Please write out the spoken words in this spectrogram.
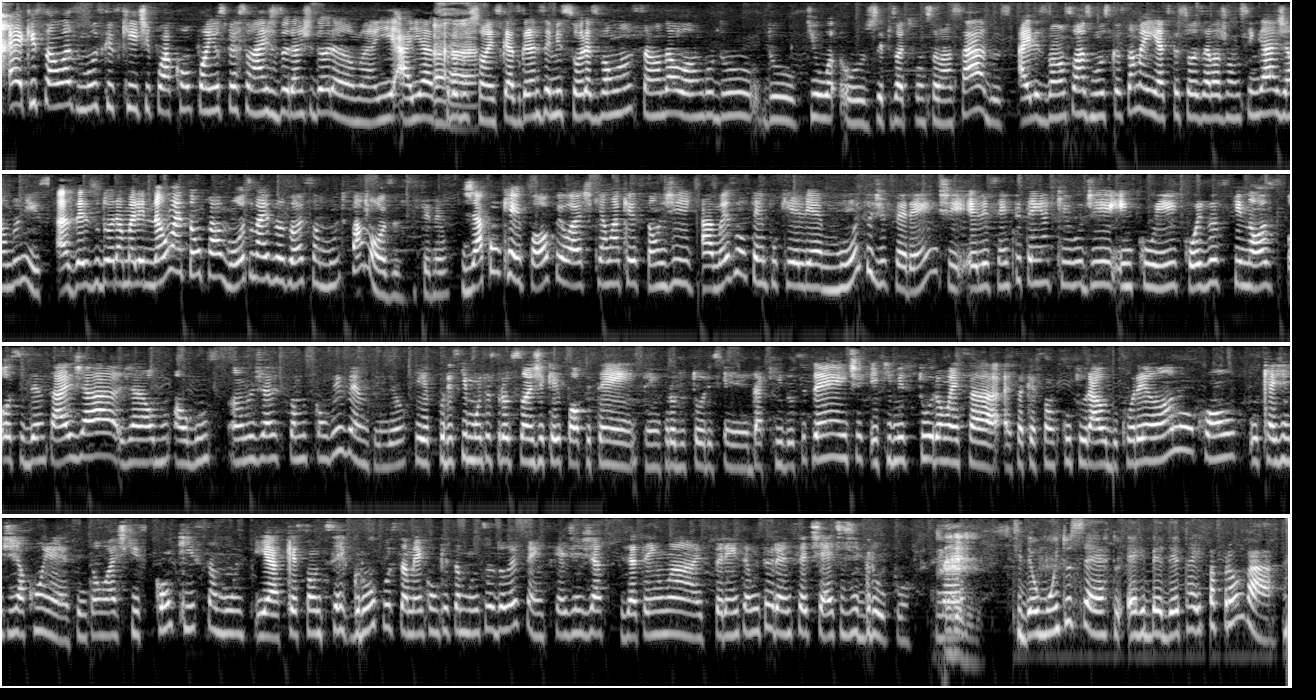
é que são as músicas que, tipo, acompanham os personagens durante o dorama. E aí as produções que as grandes emissoras vão lançando ao longo do. do que o, os episódios vão ser lançados. Aí eles lançam as músicas também. E as pessoas elas vão se engajando nisso. Às vezes o dorama ele não é tão famoso, mas as vozes são muito famosas, entendeu? Já com K-pop, eu acho que é uma questão de. Ao mesmo tempo que ele é muito diferente, ele sempre tem aquilo de incluir coisas que nós ocidentais ocidentais já, já há alguns anos já estamos convivendo, entendeu? E é por isso que muitas produções de K-pop têm tem produtores é, daqui do ocidente e que misturam essa, essa questão cultural do coreano com o que a gente já conhece. Então acho que isso conquista muito. E a questão de ser grupos também conquista muitos adolescentes, que a gente já, já tem uma experiência muito grande de ser chat de grupo, né? que deu muito certo. RBD tá aí pra provar.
